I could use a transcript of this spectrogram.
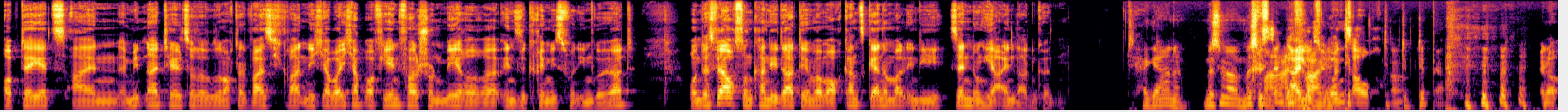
ob der jetzt ein Midnight Tales oder so gemacht hat, weiß ich gerade nicht, aber ich habe auf jeden Fall schon mehrere Inselkrimis von ihm gehört. Und das wäre auch so ein Kandidat, den wir auch ganz gerne mal in die Sendung hier einladen könnten. Sehr gerne. Müssen wir, müssen Christian wir Geilus übrigens Tipp, auch. Tipp, ja. tipp, tipp. Ja. Genau.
